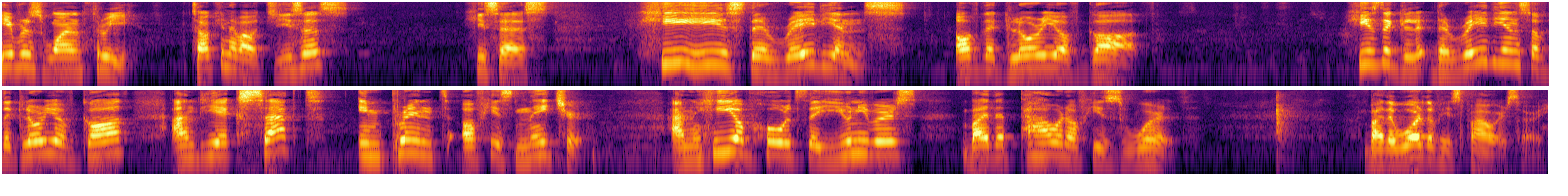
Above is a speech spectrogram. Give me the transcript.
Hebrews 1 3. Talking about Jesus, he says, He is the radiance of the glory of God. He is the, the radiance of the glory of God and the exact imprint of His nature. And He upholds the universe by the power of His word. By the word of His power, sorry.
